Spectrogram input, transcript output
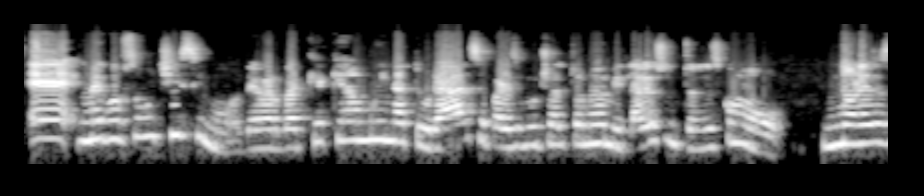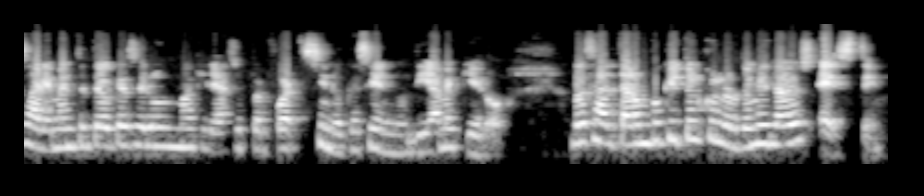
Eh, me gusta muchísimo, de verdad que queda muy natural, se parece mucho al tono de mis labios, entonces como no necesariamente tengo que hacer un maquillaje súper fuerte, sino que si en un día me quiero resaltar un poquito el color de mis labios, este.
